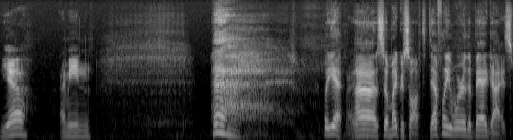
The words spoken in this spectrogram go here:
Yeah, I mean, But yeah, uh, so Microsoft definitely were the bad guys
